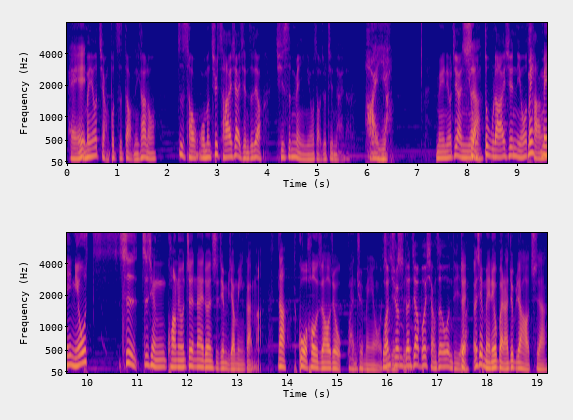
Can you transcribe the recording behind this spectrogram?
哎，没有讲不知道。你看哦，自从我们去查一下以前资料，其实美牛早就进来了。哎呀，美牛进来，牛肚啦，一些牛肠。美牛是之前狂牛症那一段时间比较敏感嘛？那过后之后就完全没有，完全人家不会想这个问题啊。对，而且美牛本来就比较好吃啊。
